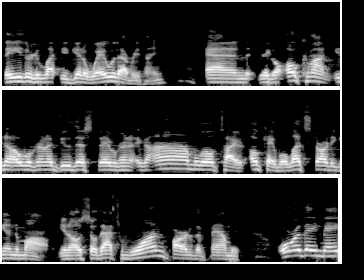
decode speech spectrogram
They either let you get away with everything and they go, oh, come on, you know, we're going to do this today. We're going to, oh, I'm a little tired. Okay, well, let's start again tomorrow. You know, so that's one part of the family. Or they may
